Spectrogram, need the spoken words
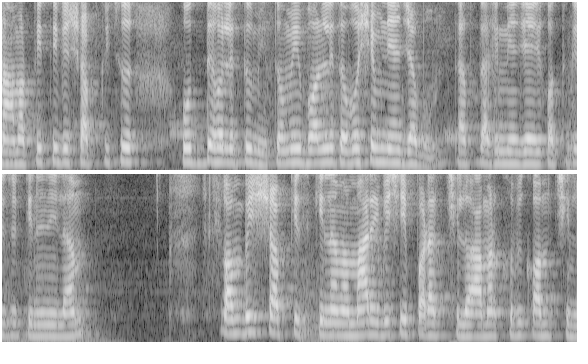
না। আমার পৃথিবীর সব কিছু উদ্দে হলে তুমি। তুমি বললে তো অবশ্যই আমি নিয়ে যাব। তারপর তাকে নিয়ে যাই, কত কিছু কিনে নিলাম। কম বেশি সব কিছু কিনলাম। আমার মারই বেশি প্রোডাক্ট ছিল, আমার খুবই কম ছিল।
